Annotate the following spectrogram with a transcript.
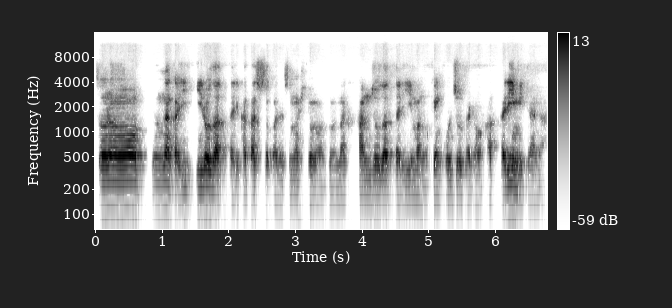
その、なんか色だったり形とかでその人のなんか感情だったり、今の健康状態が分かったり、みたいな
